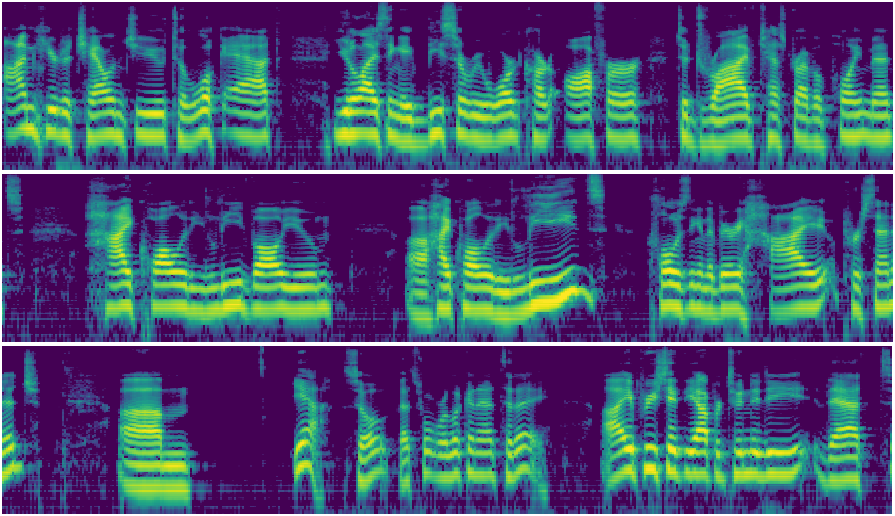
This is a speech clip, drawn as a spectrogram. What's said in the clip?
I'm here to challenge you to look at utilizing a Visa reward card offer to drive test drive appointments, high quality lead volume, uh, high quality leads closing in a very high percentage. Um, yeah, so that's what we're looking at today. I appreciate the opportunity that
